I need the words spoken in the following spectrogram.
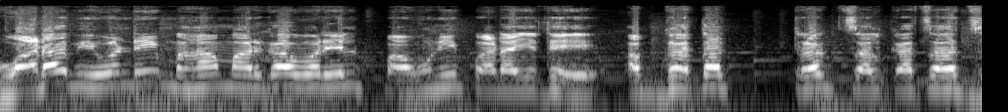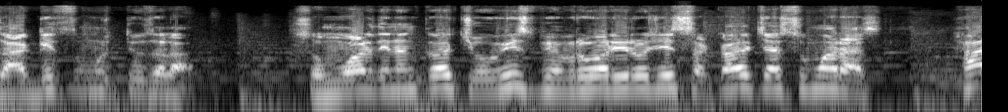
वाडा भिवंडी महामार्गावरील पाहुणीपाडा येथे अपघातात ट्रक चालकाचा जागीच मृत्यू झाला. सोमवार दिनांक चोवीस फेब्रुवारी रोजी सकाळच्या सुमारास हा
